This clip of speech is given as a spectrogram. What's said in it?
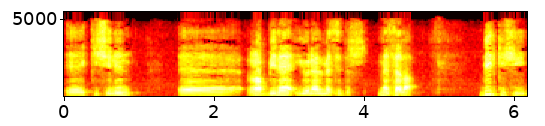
e, kişinin e, Rabbine yönelmesidir. Mesela bir kişi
